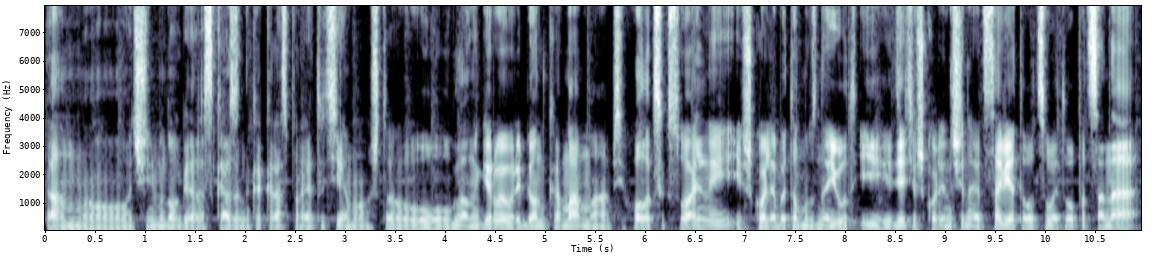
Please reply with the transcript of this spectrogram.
Там очень много рассказано как раз про эту тему, что у главного героя, у ребенка мама психолог сексуальный, и в школе об этом узнают, и дети в школе начинают советоваться у этого пацана,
